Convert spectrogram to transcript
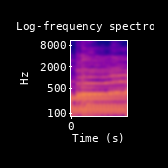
Música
